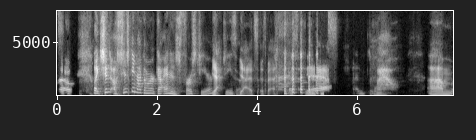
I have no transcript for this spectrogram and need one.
So, like, should oh, Shinsuke Nakamura got in his first year? Yeah, Jesus. Yeah, it's it's bad. yeah. wow. Um,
